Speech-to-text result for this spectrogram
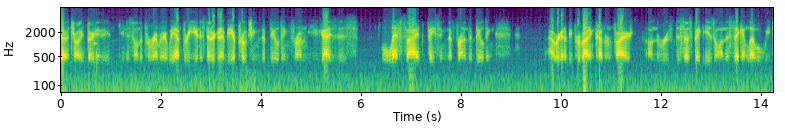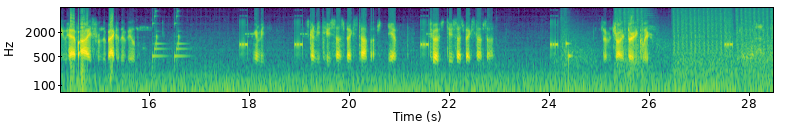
7 Charlie 30, units on the perimeter. We have three units that are going to be approaching the building from you guys' left side, facing the front of the building. Uh, we're going to be providing cover and fire on the roof. The suspect is on the second level. We do have eyes from the back of the building. Gonna be, it's gonna be two suspects top ups. Yep. Two ups, two suspects top up. 7 Charlie 30, clear. Code 1 out of 1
